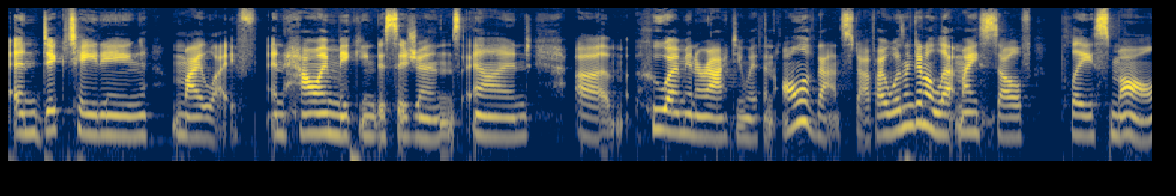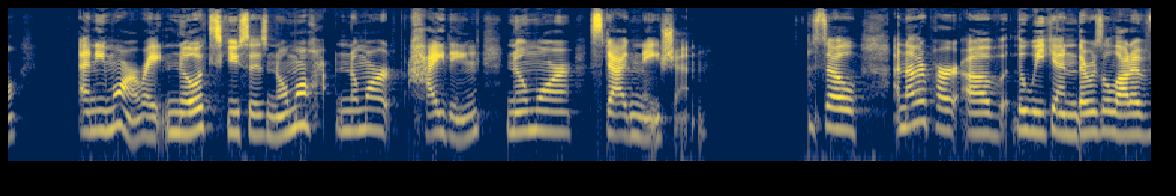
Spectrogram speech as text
and dictating my life and how I'm making decisions and um, who I'm interacting with and all of that stuff. I wasn't going to let myself play small anymore, right? No excuses, no more no more hiding, no more stagnation. So, another part of the weekend, there was a lot of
